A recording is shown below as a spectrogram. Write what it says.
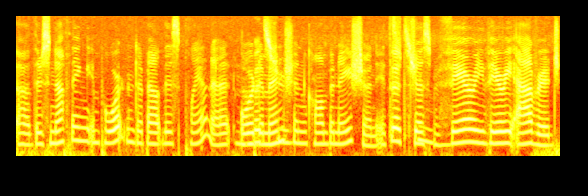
uh, there's nothing important about this planet No, or that's true. dimension combination. It's That's just true. very, very average,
